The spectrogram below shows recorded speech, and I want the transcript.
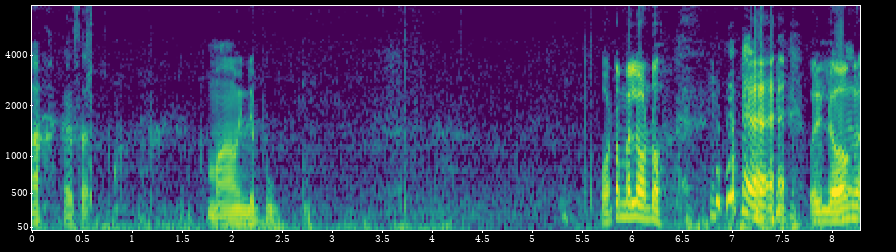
ആ രസ മാവിന്റെ പൂ. ഓട്ടം വല്ലതും ഉണ്ടോ? ഒരു ലോങ്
